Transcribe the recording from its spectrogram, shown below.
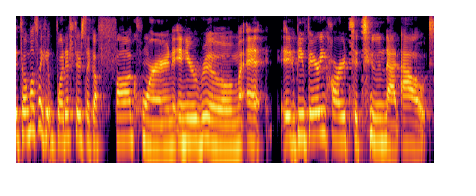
it's almost like what if there's like a foghorn in your room and it'd be very hard to tune that out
